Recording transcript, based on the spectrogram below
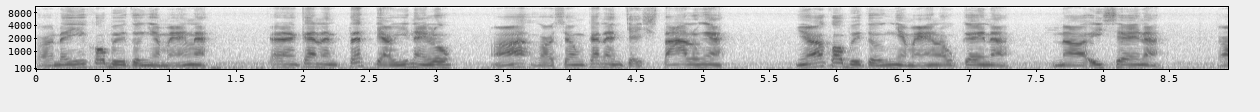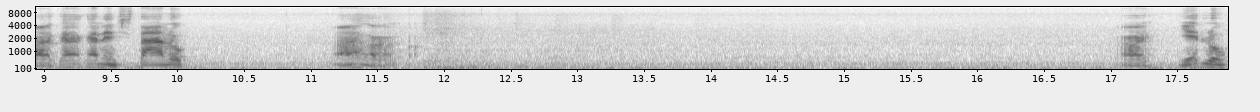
Rồi đây có biểu tượng nhà mạng nè. Các, các anh em test vào dưới này luôn. Đó rồi xong các anh em chạy star luôn nha. Nhớ có biểu tượng nhà mạng là ok nè. NIC nè. Rồi các, các anh em star luôn. Đó rồi. Rồi Z luôn.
